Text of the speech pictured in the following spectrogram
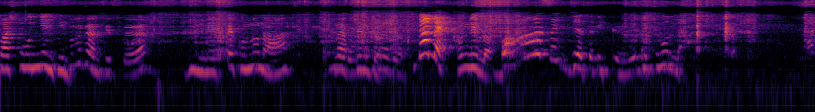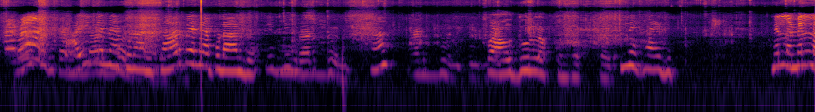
ఫస్ట్ ఉంజన్ తింటే నెట్ట కుళ్ళునా ఉంజిలో బాగా సెట్ చేస్తాను ఇక్కడ చూడలా ಪುಣ ಮೆಲ್ಲ ಮೆಲ್ಲ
